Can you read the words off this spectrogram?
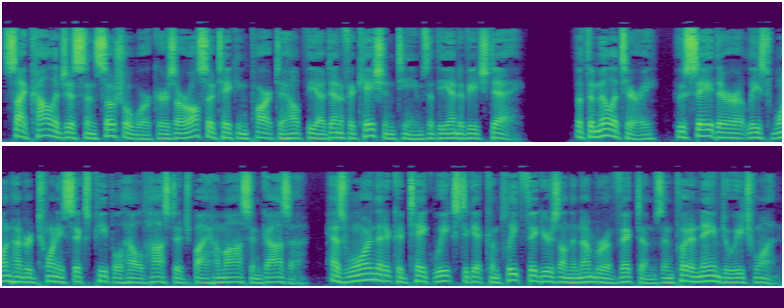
Psychologists and social workers are also taking part to help the identification teams at the end of each day. But the military, who say there are at least 126 people held hostage by Hamas in Gaza, has warned that it could take weeks to get complete figures on the number of victims and put a name to each one.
